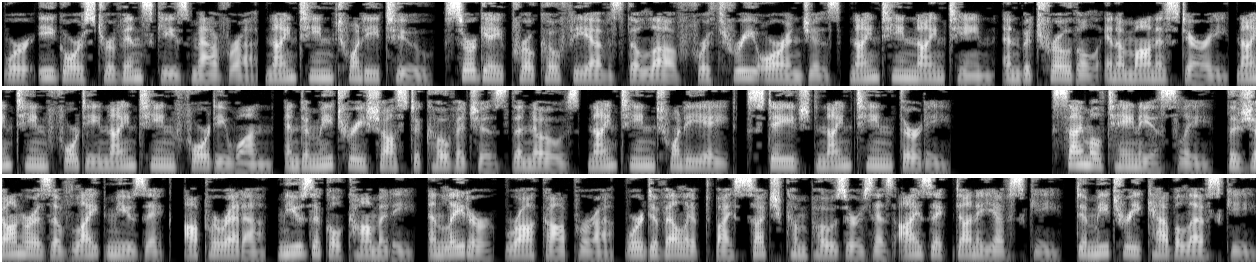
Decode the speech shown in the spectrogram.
were Igor Stravinsky's Mavra (1922), Sergei Prokofiev's The Love for Three Oranges (1919), and Betrothal in a Monastery (1940–1941), and Dmitri Shostakovich's The Nose (1928), staged 1930. Simultaneously, the genres of light music, operetta, musical comedy, and later, rock opera, were developed by such composers as Isaac Dunayevsky, Dmitry Kabalevsky,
